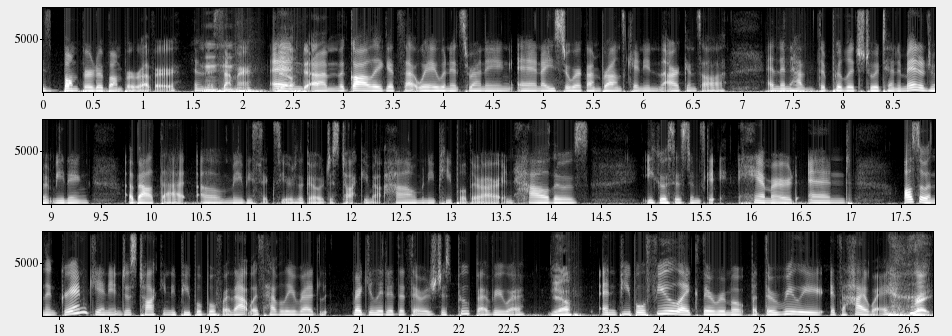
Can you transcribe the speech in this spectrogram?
is bumper to bumper rubber in the Mhm. summer. Yeah. And um, the Gauley gets that way when it's running. And I used to work on Browns Canyon in Arkansas and then have the privilege to attend a management meeting about that um, maybe six years ago, just talking about how many people there are and how those ecosystems get hammered. And also in the Grand Canyon, just talking to people before that was heavily reg- regulated, that there was just poop everywhere. Yeah. And people feel like they're remote, but they're really, it's a highway. Right.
